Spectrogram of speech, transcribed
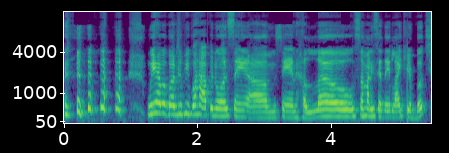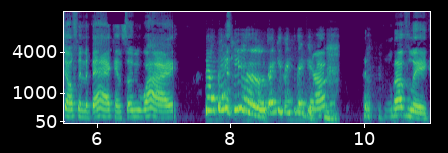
we have a bunch of people hopping on saying um saying hello. Somebody said they like your bookshelf in the back, and so do I. Yeah, thank you. Thank you. Thank you. Thank you. Yeah. Lovely.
